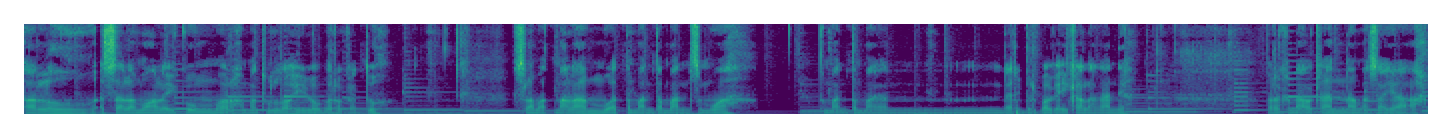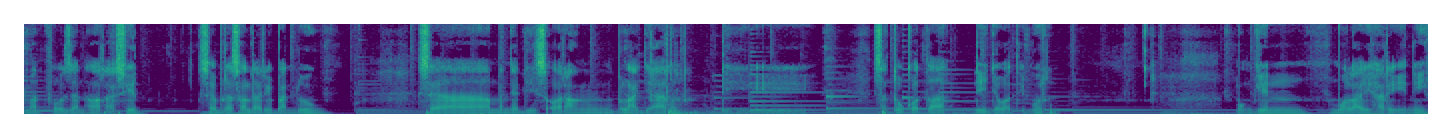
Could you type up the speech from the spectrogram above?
Assalamualaikum warahmatullahi wabarakatuh. Selamat malam buat teman-teman semua, teman-teman dari berbagai kalangan ya. Perkenalkan nama saya Ahmad Fauzan Al Rashid. Saya berasal dari Bandung. Saya menjadi seorang pelajar di satu kota di Jawa Timur. Mungkin mulai hari ini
